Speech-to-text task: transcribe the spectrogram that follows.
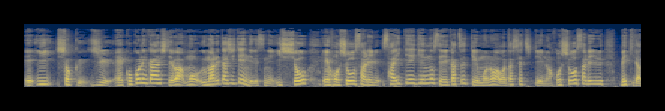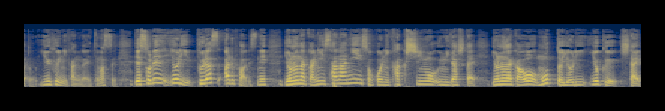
え衣食住、えここに関してはもう生まれた時点でですね、一生、え保障される、最低限の生活っていうものは私たちっていうのは保障されるべきだというふうに考えてます。で、それよりプラスアルファですね、世の中にさらにそこに革新を生み出したい、世の中をもっとより良くしたい、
